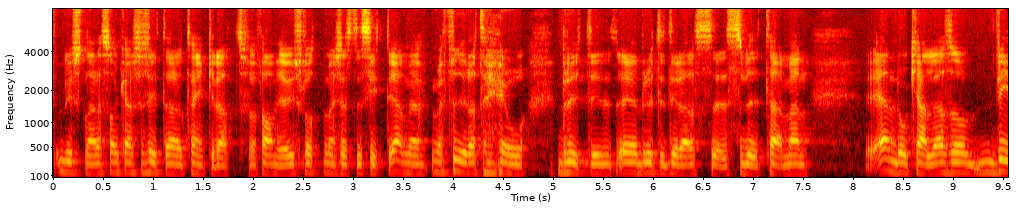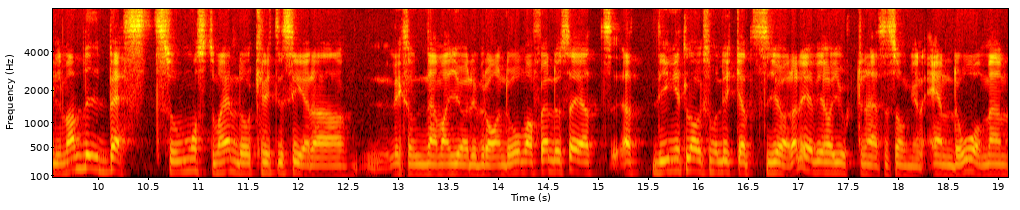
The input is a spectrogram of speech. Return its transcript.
lyssnare som kanske sitter här och tänker att för fan, vi har ju slått Manchester City här med, med 4-3 och brutit, eh, brutit deras eh, svit här. Men ändå Kalle, alltså, vill man bli bäst så måste man ändå kritisera liksom, när man gör det bra ändå. Man får ändå säga att, att det är inget lag som har lyckats göra det vi har gjort den här säsongen ändå. Men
